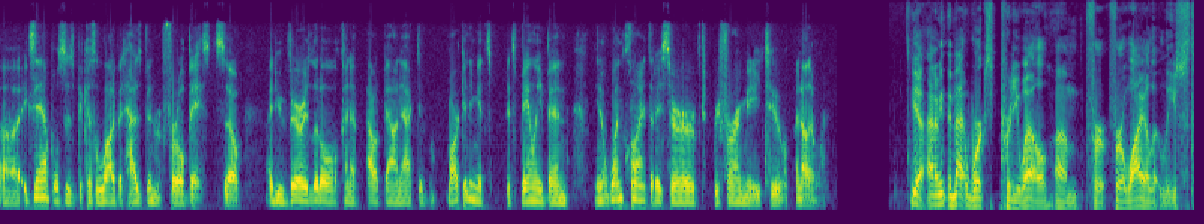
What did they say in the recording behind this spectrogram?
uh, examples is because a lot of it has been referral based. So I do very little kind of outbound active marketing. It's it's mainly been you know one client that I served referring me to another one. Yeah, and I mean, and that works pretty well um, for for a while at least.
